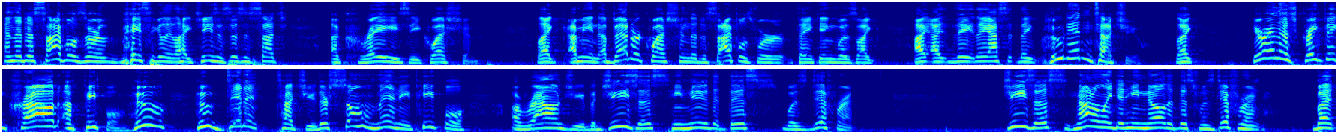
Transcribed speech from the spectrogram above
and the disciples are basically like, Jesus, this is such a crazy question. Like, I mean, a better question the disciples were thinking was like, I, I they, they asked, they, who didn't touch you? Like, you're in this great big crowd of people. Who, who didn't touch you? There's so many people around you. But Jesus, he knew that this was different. Jesus, not only did he know that this was different, but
